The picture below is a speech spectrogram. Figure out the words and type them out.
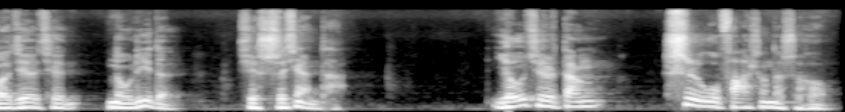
我就要去努力的去实现它。尤其是当事物发生的时候，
